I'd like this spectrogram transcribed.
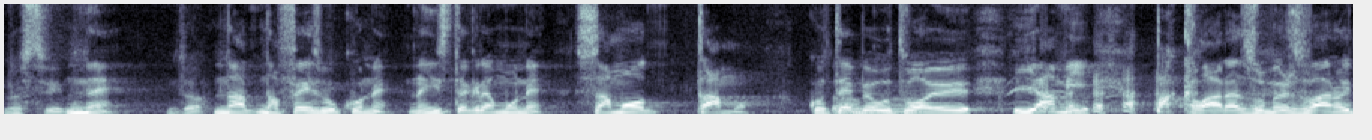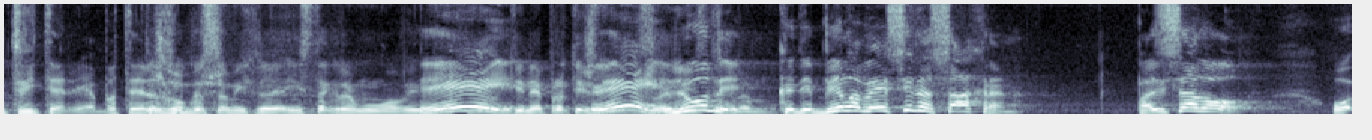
Na svim. Ne. Da. Na, na Facebooku ne. Na Instagramu ne. Samo tamo. Kod tebe u tvojoj jami pakla, razumeš, zvanoj Twitter, jebote, Znaš koliko razumeš. sam ih na Instagramu, ovaj, Ej, ti ne pratiš ej, na ljudi, Instagramu. kad je bila Vesina sahrana, pazi sad ovo, o,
